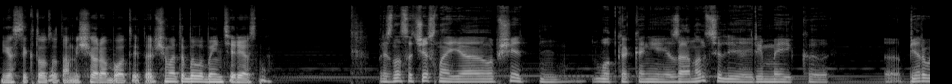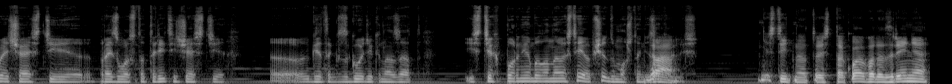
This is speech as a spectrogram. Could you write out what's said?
если кто-то там еще работает. В общем, это было бы интересно. Признаться честно, я вообще, вот как они заанонсили ремейк Э, первой части, производства третьей части э, где-то с годик назад. И с тех пор не было новостей, я вообще думал, что они да. закрылись. Действительно, то есть такое подозрение,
